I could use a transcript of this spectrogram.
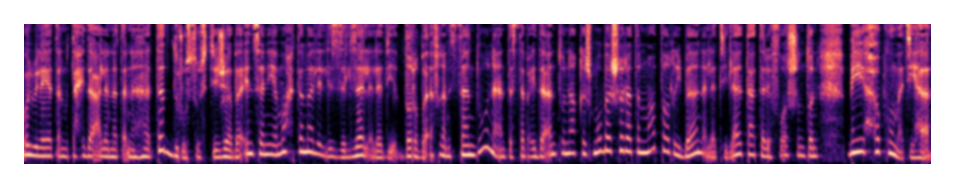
والولايات المتحدة أعلنت أنها تدرس استجابة إنسانية محتملة للزلزال الذي ضرب أفغانستان دون أن تستبعد أن تناقش مباشرة مع طالبان التي لا تعترف واشنطن بحكومتها.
